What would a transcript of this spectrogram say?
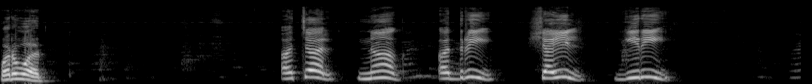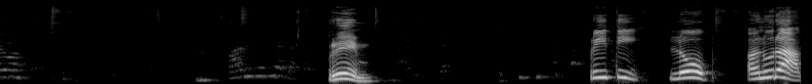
पर्वत। अचल नग अद्री शैल गिरी। प्रेम। प्रीती लोभ अनुराग।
